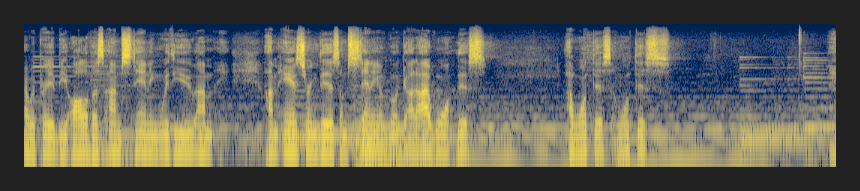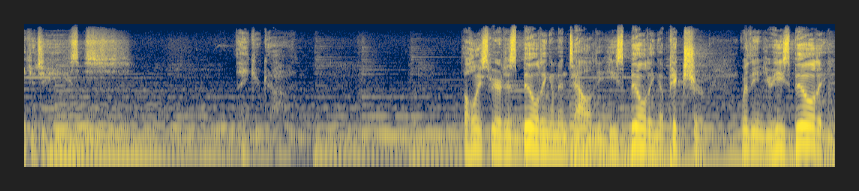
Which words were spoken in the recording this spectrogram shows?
I would pray it be all of us. I'm standing with you. I'm, I'm answering this. I'm standing up going, God, I want this. I want this. I want this. Thank you, Jesus. The Holy Spirit is building a mentality, He's building a picture within you, He's building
